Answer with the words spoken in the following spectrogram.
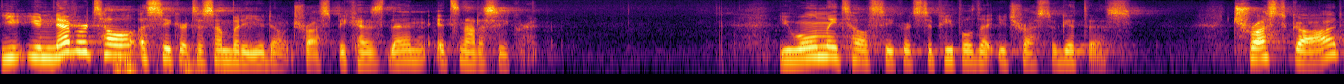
You, you never tell a secret to somebody you don't trust because then it's not a secret. You only tell secrets to people that you trust. So get this Trust God,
